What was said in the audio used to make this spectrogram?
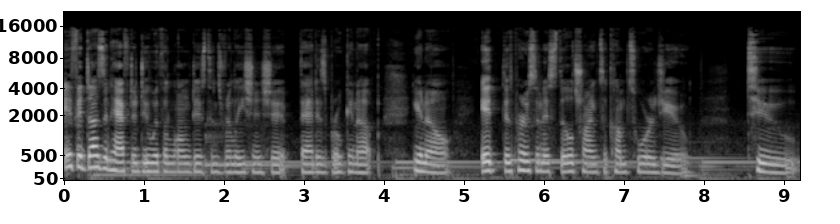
if it doesn't have to do with a long distance relationship that is broken up, you know, it the person is still trying to come towards you to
